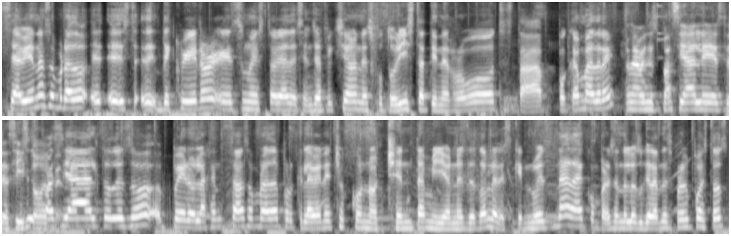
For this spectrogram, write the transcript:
se habían asombrado. eh, es- eh, The Creator es una historia de ciencia ficción, es futurista, tiene robots, está poca madre. Naves espaciales, así Es todo. espacial, todo eso, pero la gente estaba asombrada porque la habían hecho con 80 millones de dólares, que no es nada a comparación de los grandes presupuestos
